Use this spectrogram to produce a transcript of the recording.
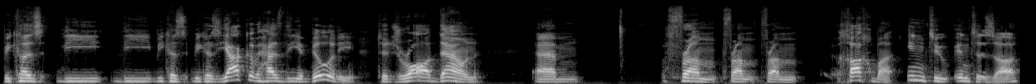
because the the because because Yaakov has the ability to draw down um, from from from chachma into into za,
